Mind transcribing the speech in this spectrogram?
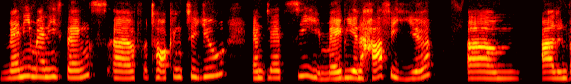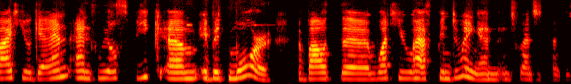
many, many thanks uh, for talking to you. And let's see, maybe in half a year, um, I'll invite you again and we'll speak um, a bit more about the, what you have been doing in, in 2022.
